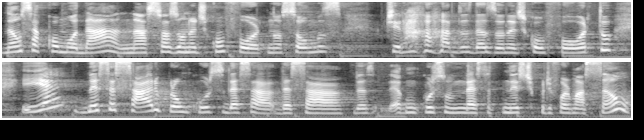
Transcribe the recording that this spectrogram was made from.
não se acomodar na sua zona de conforto. Nós somos tirados da zona de conforto e é necessário para um curso dessa dessa, é um curso nessa, nesse tipo de formação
